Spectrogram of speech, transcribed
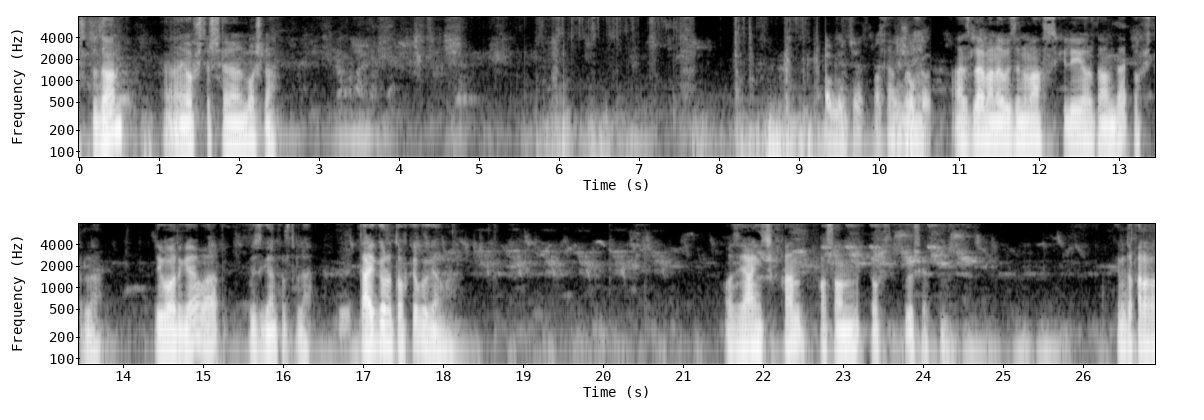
ustidan e, yopishtirish jarayoni boshlandi. Azizlar mana o'zini maxsus kile yordamida yopishtiriladi devorga va o'ziga ham surtiladi tagi gruntovka bo'lgan hozir yangi chiqqan fasonni yopishtirib ko'rishyapti kimda qanaqa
